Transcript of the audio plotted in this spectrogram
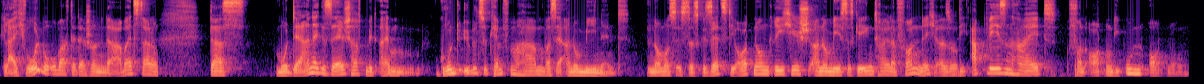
Gleichwohl beobachtet er schon in der Arbeitsteilung, dass moderne Gesellschaften mit einem Grundübel zu kämpfen haben, was er Anomie nennt. Nomos ist das Gesetz, die Ordnung, griechisch, Anomie ist das Gegenteil davon, nicht? Also die Abwesenheit von Ordnung, die Unordnung,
